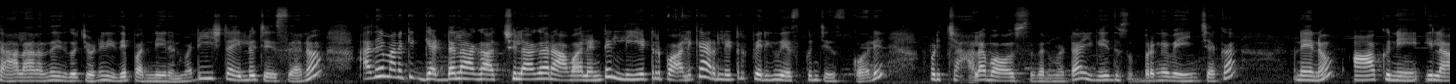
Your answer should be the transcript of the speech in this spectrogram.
చాలా ఆనందం. ఇదిగో చూడండి ఇదే పన్నీర్ అనమాట ఈ స్టైల్లో చేశాను. అదే మనకి గడ్డలాగా అచ్చులాగా రావాలంటే లీటర్ పాలకి అర లీటర్ పెరిగి వేసుకుని చేసుకోవాలి. అప్పుడు చాలా బాగా వస్తుంది అనమాట ఇక ఇది శుభ్రంగా వేయించాక నేను ఆకుని ఇలా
